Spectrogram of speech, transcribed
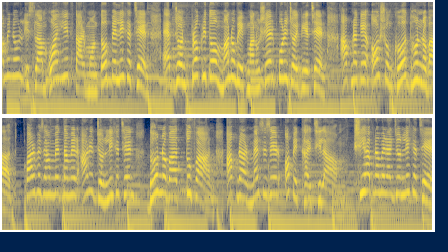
আমিনুল ইসলাম ওয়াহিদ তার মন্তব্যে লিখেছেন, একজন প্রকৃত মানবিক মানুষের পরিচয় দিয়েছেন। আপনাকে অসংখ্য ধন্যবাদ। পারভেজ আহমেদ নামের আরেকজন লিখেছেন ধন্যবাদ তুফান আপনার মেসেজের অপেক্ষায় ছিলাম। শিহাব নামের একজন লিখেছেন,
